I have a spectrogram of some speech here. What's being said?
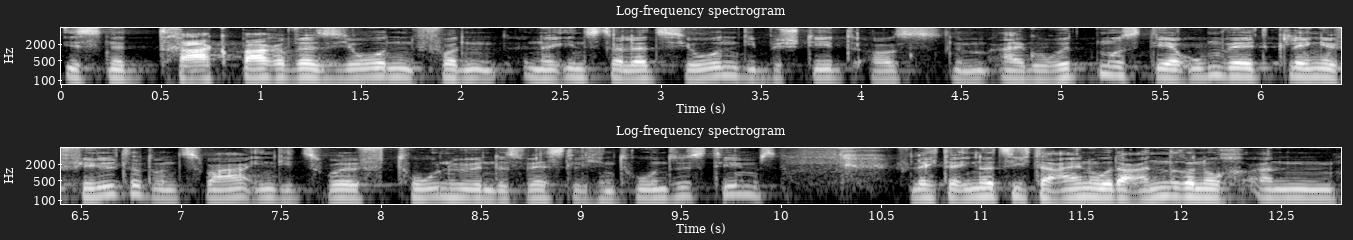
ist eine tragbare Version von einer Installation, die besteht aus einem Algorithmus, der Umweltklänge filtert und zwar in die zwölf Tonhöhen des westlichen Tonsystems. Vielleicht erinnert sich der eine oder andere noch an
